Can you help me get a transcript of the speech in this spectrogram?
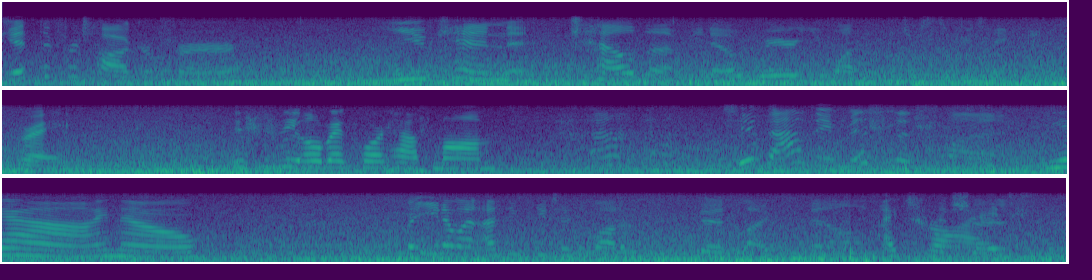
get the photographer. You can tell them, you know, where you want the pictures to be taken. Right. This is the Old Red Courthouse, Mom. Too bad they missed this one. Yeah, I know. But you know what? I think you took a lot of good like film I tried. pictures.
